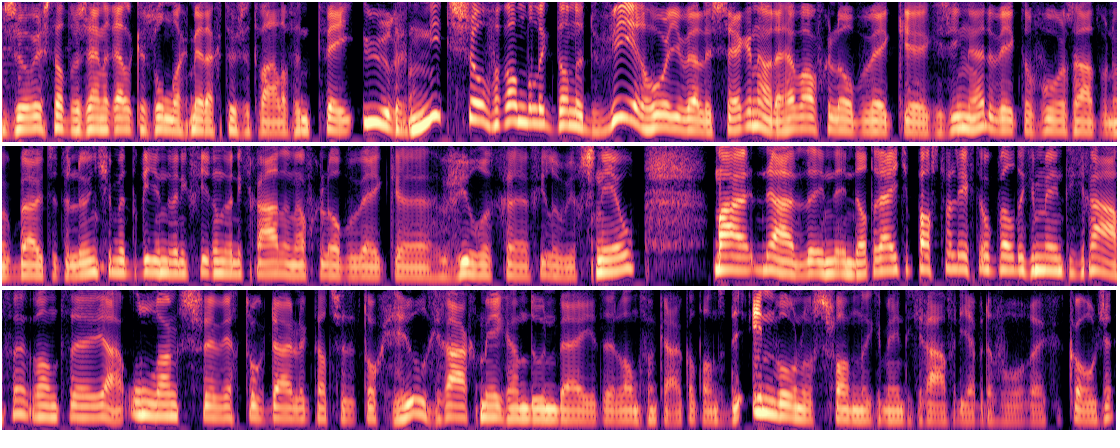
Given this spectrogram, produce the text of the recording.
Zo is dat. We zijn er elke zondagmiddag tussen 12 en 2 uur. Niet zo veranderlijk dan het weer, hoor je wel eens zeggen. Nou, dat hebben we afgelopen week eh, gezien. Hè. De week daarvoor zaten we nog buiten te lunchen met 23, 24 graden. En afgelopen week uh, viel, uh, viel er weer sneeuw. Maar in, in dat rijtje past wellicht ook wel de gemeente Graven. Want uh, ja, onlangs werd toch duidelijk dat ze er toch heel graag mee gaan doen bij het Land van Kuik. Althans, de inwoners van de gemeente Graven die hebben daarvoor gekozen.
